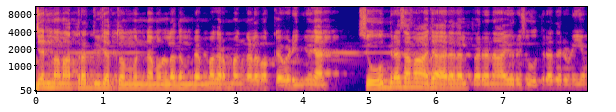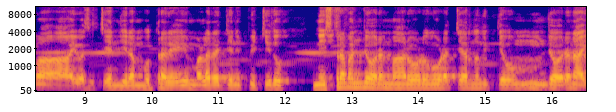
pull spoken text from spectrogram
ജന്മമാത്ര ദ്വിജത്വം മുന്നമുള്ളതും ബ്രഹ്മകർമ്മങ്ങളുമൊക്കെ വെടിഞ്ഞു ഞാൻ. ശൂദ്ര സമാചാര തൽപരനായൊരു ശൂദ്രതരുണിയുമായി വസിച്ചേൻ ചിരം പുത്രരെയും വളരെ ജനിപ്പിച്ചിതു. നിസ്ത്രപഞ്ചോരന്മാരോടുകൂടെ ചേർന്നു നിത്യവും ചോരനായി.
